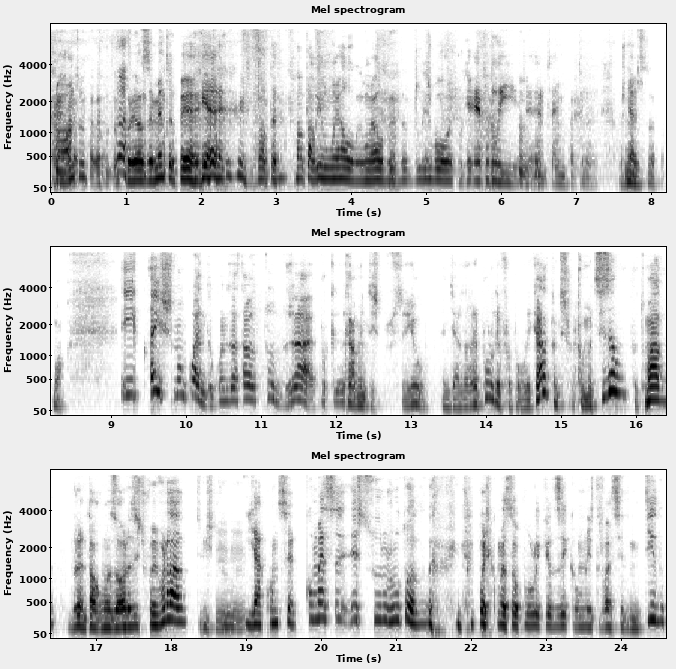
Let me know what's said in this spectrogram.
Pronto. Curiosamente, o PRR, falta, falta ali um L, um L de, de, de Lisboa, porque é tudo ali. É, é, é, os dinheiros. Bom. E eis não quando, quando já estava tudo já, porque realmente isto saiu em Diário da República, foi publicado, portanto isto foi uma decisão, foi tomada. Durante algumas horas isto foi verdade, isto uhum. ia acontecer. Começa este sururu todo. Depois começou o público a dizer que o ministro vai ser demitido,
